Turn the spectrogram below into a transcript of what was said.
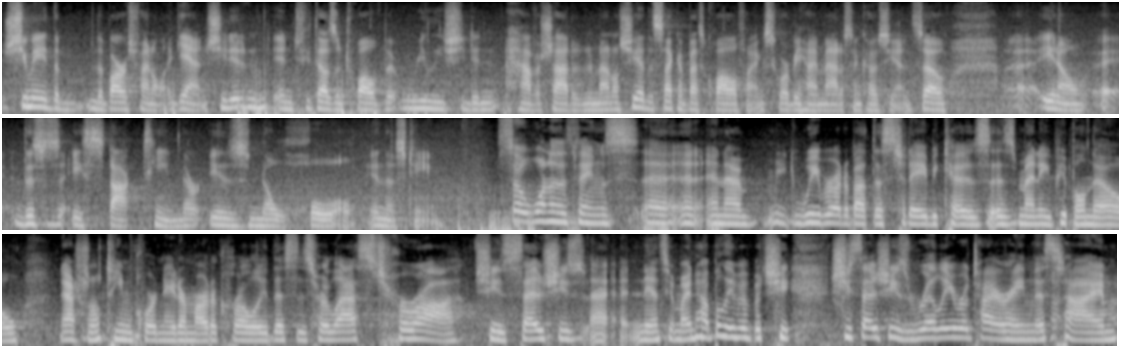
she made the, the bars final again. She did in, in 2012, but really she didn't have a shot at a medal. She had the second best qualifying score behind Madison Kocian. So, uh, you know, this is a stock team. There is no hole in this team. So one of the things, uh, and I, we wrote about this today because, as many people know, national team coordinator Marta Karolyi, this is her last hurrah. She says she's uh, Nancy might not believe it, but she she says she's really retiring this time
